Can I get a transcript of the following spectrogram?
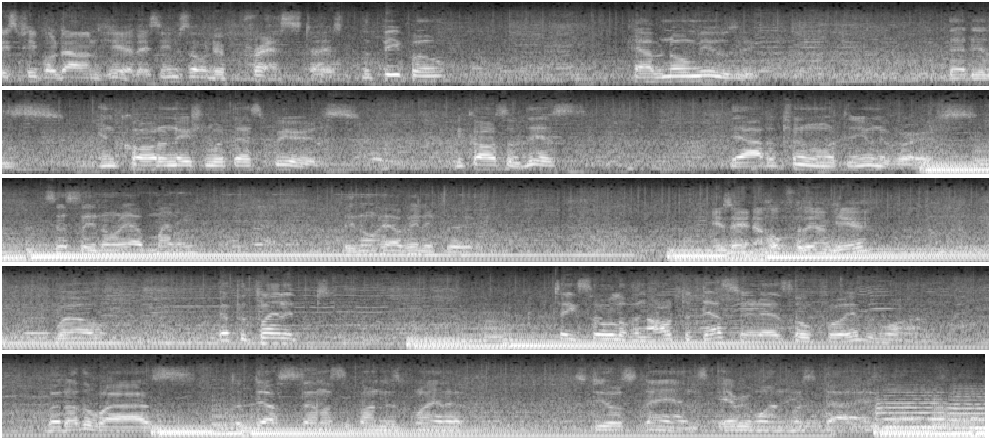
These people down here? They seem so depressed. I... The people have no music that is in coordination with their spirits. Because of this, they're out of tune with the universe. Since they don't have money, they don't have anything. Is there any hope for them here? Well, if the planet takes hold of an altered destiny, there's hope for everyone. But otherwise, the death sentence upon this planet still stands. Everyone must die.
